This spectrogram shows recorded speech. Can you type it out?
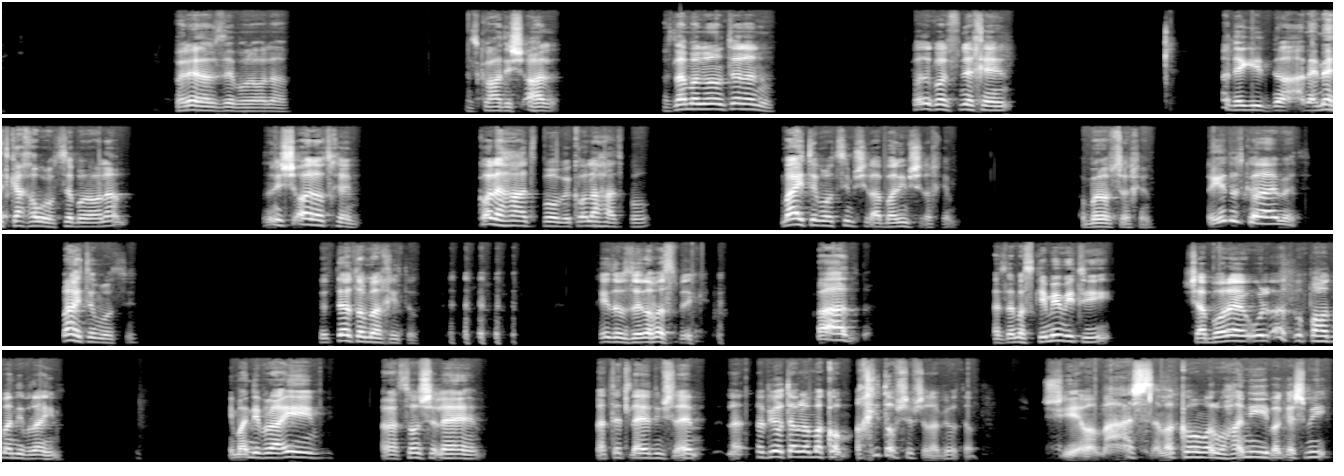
מתפלל על זה בורא עולם. אז כל אחד ישאל, אז למה לא נותן לנו? קודם כל, לפני כן, אני אגיד, באמת ככה הוא רוצה בו לעולם? אז אני שואל אתכם, כל אחד פה וכל אחת פה, מה הייתם רוצים של הבנים שלכם, הבנות שלכם? תגידו את כל האמת. מה הייתם רוצים? יותר טוב מהכי טוב. הכי טוב זה לא מספיק. אז, הם מסכימים איתי שהבורא הוא, לא, הוא פחות מהנבראים. עם הנבראים, הרצון שלהם לתת לילדים שלהם, להביא אותם למקום הכי טוב שאפשר להביא אותם. שיהיה ממש למקום הרוחני והגשמי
